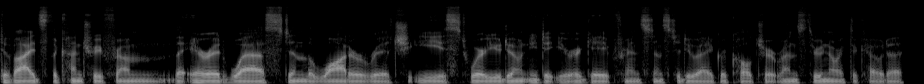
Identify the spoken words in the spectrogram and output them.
divides the country from the arid west and the water rich east, where you don't need to irrigate, for instance, to do agriculture. It runs through North Dakota.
